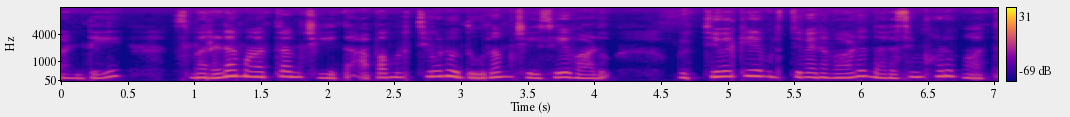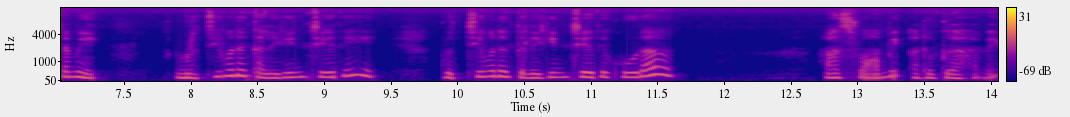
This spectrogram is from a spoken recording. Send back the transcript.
అంటే స్మరణ మాత్రం చేత అపమృత్యువును దూరం చేసేవాడు. మృత్యువుకే మృత్యువైన వాడు నరసింహుడు మాత్రమే. మృత్యువును కలిగించేది మృత్యువును తొలగించేది కూడా ఆ స్వామి అనుగ్రహమే.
